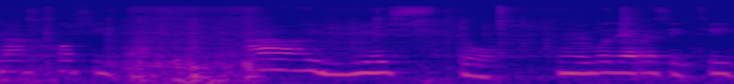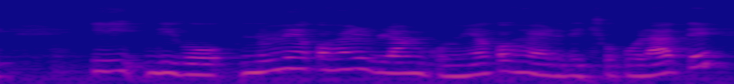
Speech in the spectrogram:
Más cositas. Ay, esto. No me podía resistir. Y digo, no me voy a coger el blanco, me voy a coger de chocolate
